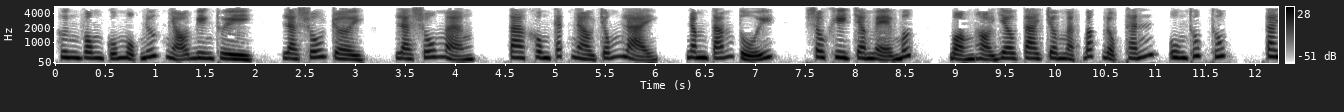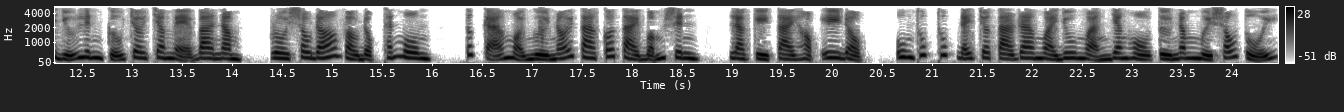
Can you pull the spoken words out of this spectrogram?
hưng vong của một nước nhỏ biên thùy, là số trời, là số mạng, ta không cách nào chống lại, năm 8 tuổi, sau khi cha mẹ mất, bọn họ giao ta cho mặt bắt độc thánh, ung thúc thúc, ta giữ linh cửu cho cha mẹ 3 năm, rồi sau đó vào độc thánh môn, tất cả mọi người nói ta có tài bẩm sinh, là kỳ tài học y độc, ung thúc thúc để cho ta ra ngoài du ngoạn giang hồ từ năm 16 tuổi,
